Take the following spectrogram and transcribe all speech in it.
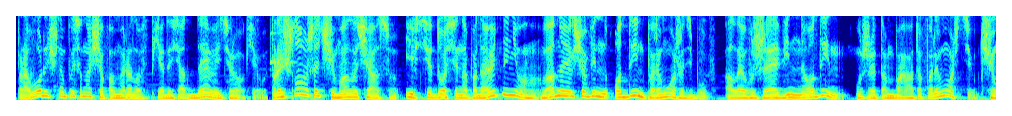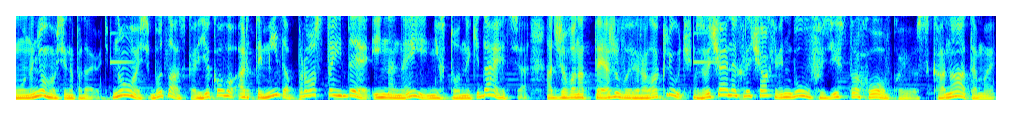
праворуч написано, що померла в 59 років. Пройшло вже чимало часу, і всі досі нападають на нього. Ладно, якщо він один переможець був, але вже він не один, уже там багато переможців. Чому на нього всі нападають? Ну ось, будь ласка, якого Артеміда просто йде, і на неї ніхто не кидається. Адже адже вона теж виграла ключ. В звичайних речах він був зі страховкою, з канатами,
